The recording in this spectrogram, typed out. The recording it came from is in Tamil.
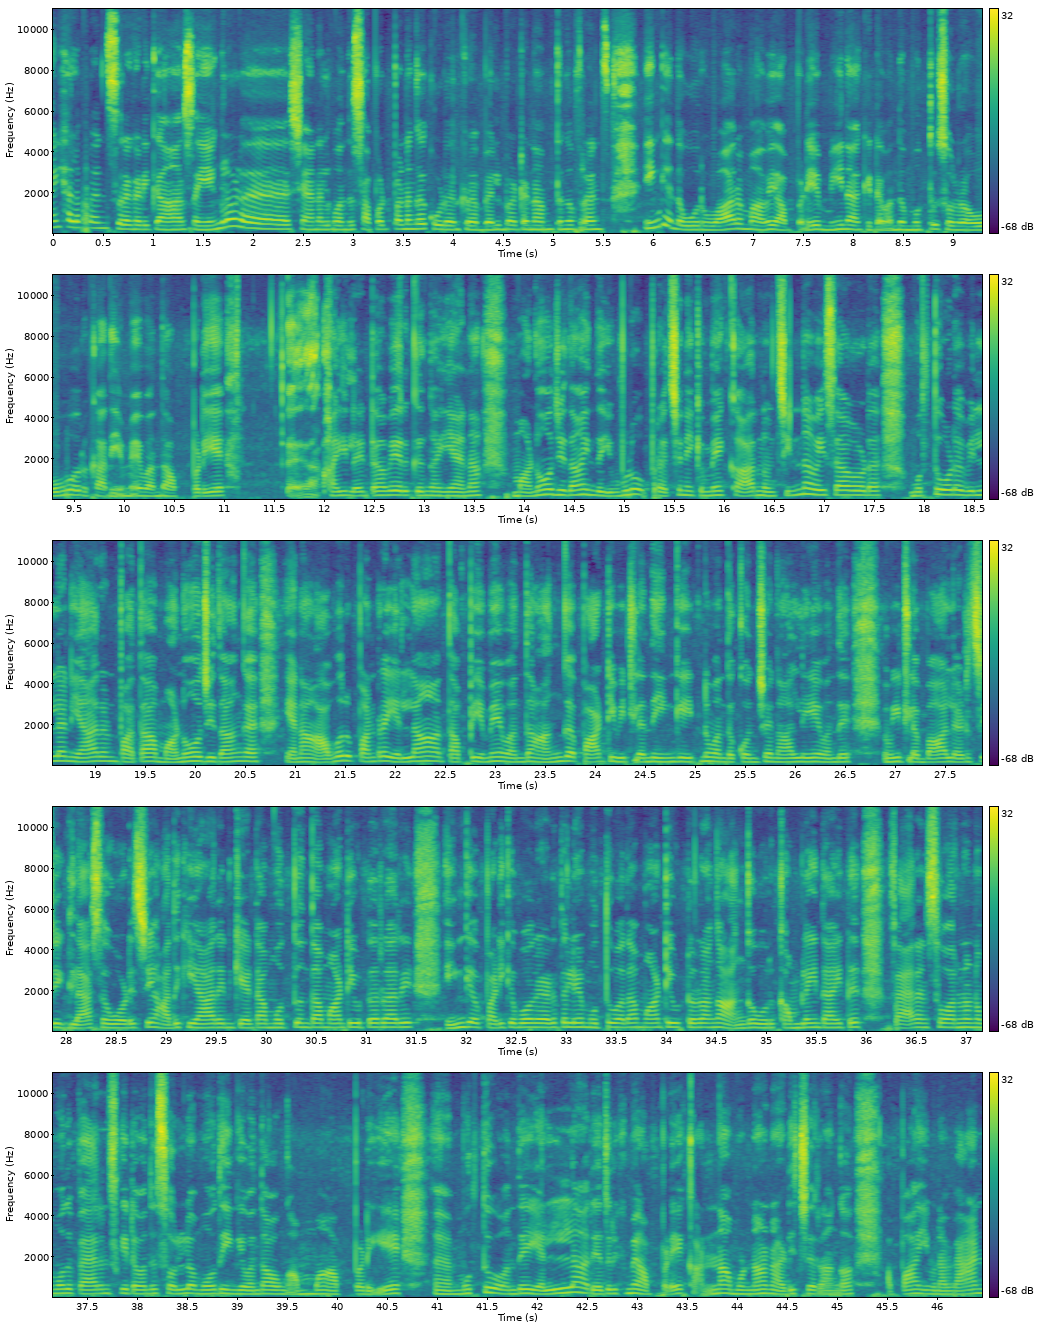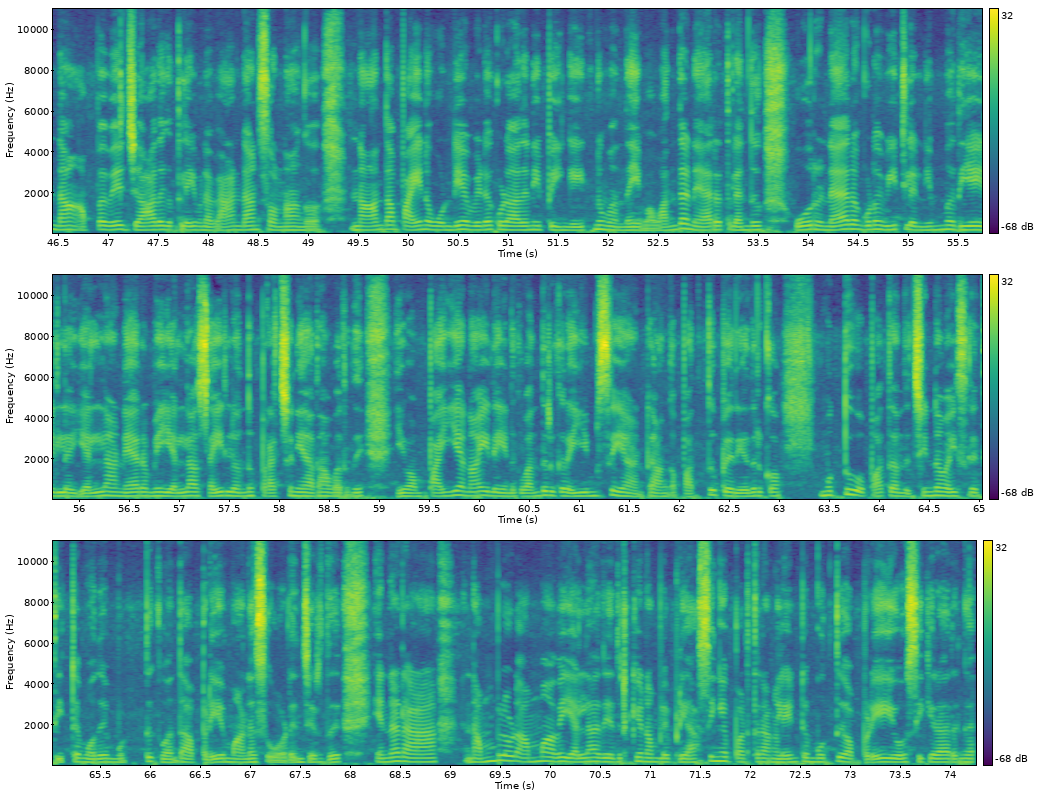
ஹாய் ஹலோ ஃப்ரெண்ட்ஸ் சிறகடிக்க ஆசை. எங்களோட சேனலுக்கு வந்து சப்போர்ட் பண்ணுங்கள் கூட இருக்கிற பெல் பட்டன் அமுத்துங்க ஃப்ரெண்ட்ஸ் இங்கே இந்த ஒரு வாரமாகவே அப்படியே மீனா கிட்ட வந்து முத்து சொல்கிற ஒவ்வொரு கதையுமே வந்து அப்படியே ஹைலைட்டாகவே இருக்குங்க. ஏன்னா மனோஜ் தான் இந்த இவ்வளோ பிரச்சனைக்குமே காரணம். சின்ன வயசாவோட முத்துவோட வில்லன் யாருன்னு பார்த்தா மனோஜ் தாங்க. ஏன்னா அவர் பண்ணுற எல்லா தப்பையுமே வந்து அங்கே பாட்டி வீட்டிலேருந்து இங்கே இட்டுன்னு வந்த கொஞ்ச நாள்லேயே வந்து வீட்டில் பால் அடித்து கிளாஸை உடச்சி அதுக்கு யாருன்னு கேட்டால் முத்துன்னு தான் மாட்டி விட்டுறாரு. இங்கே படிக்க போகிற இடத்துலையே முத்துவை தான் மாட்டி விட்டுறாங்க. அங்கே ஒரு கம்ப்ளைண்ட் ஆகிட்டு பேரண்ட்ஸ் வரணும் போது பேரண்ட்ஸ் கிட்ட வந்து சொல்லும் போது இங்கே வந்து அவங்க அம்மா அப்படியே முத்து முத்துவை வந்து எல்லார் எதிர்க்குமே அப்படியே கண்ணா முன்னான்னு அடிச்சிடுறாங்க. அப்பா இவனை வேண்டாம். அப்போவே ஜாதகத்தில் இவனை வேண்டான்னு சொன்னாங்க. நான் தான் பையனை ஒண்டியாக விடக்கூடாதுன்னு இப்போ இங்கே இட்டுன்னு வந்தேன். இவன் வந்த நேரத்துலேருந்து ஒரு நேரம் கூட வீட்டில் நிம்மதியே இல்லை. எல்லா நேரமே எல்லா சைட்லேருந்து பிரச்சனையாக தான் வருது. இவன் பையனா இல்லை? எனக்கு வந்திருக்கிற இம்சையான்ட்டு அங்கே பத்து பேர் எதிர்க்கும். முத்துவை பார்த்து அந்த சின்ன வயசில் திட்டும் போதே முத்துக்கு வந்து அப்படியே மனசு உடஞ்சிருது. என்னடா நம்மளோட அம்மாவே எல்லா எதிர்க்கையும் நம்மளை இப்படி அசிங்கப்படுத்துகிறாங்களேன்ட்டு முத்து அப்படியே யோசிக்கிறாருங்க.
